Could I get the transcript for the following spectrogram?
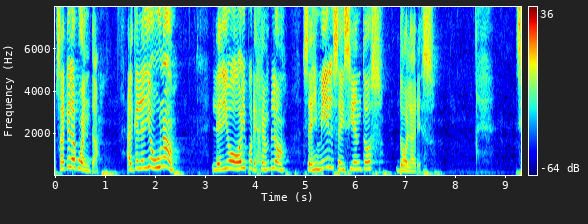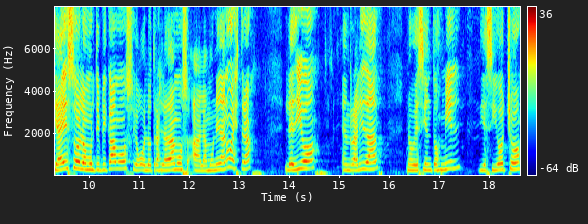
saqué la cuenta. Al que le dio uno, le dio hoy, por ejemplo, 6.600 dólares. Si a eso lo multiplicamos o lo trasladamos a la moneda nuestra, le dio en realidad 900 mil, 18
